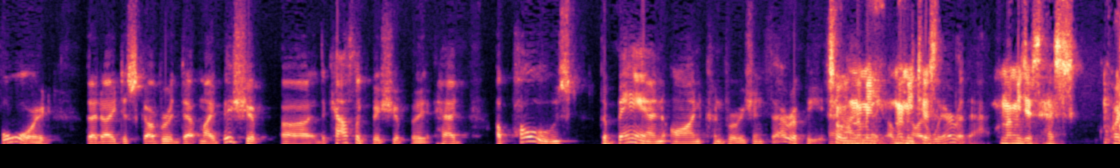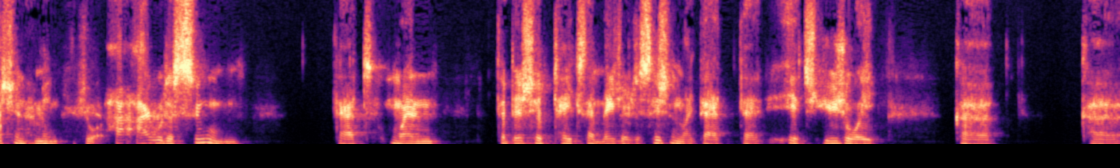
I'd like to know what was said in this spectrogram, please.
board that I discovered that my bishop, uh, the Catholic bishop, uh, had opposed the ban on conversion therapy. So let me- I let was me just- aware of that. Let me just ask a question. I mean, Sure. I, I would assume that when the bishop takes a major decision like that, that it's usually uh, uh,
